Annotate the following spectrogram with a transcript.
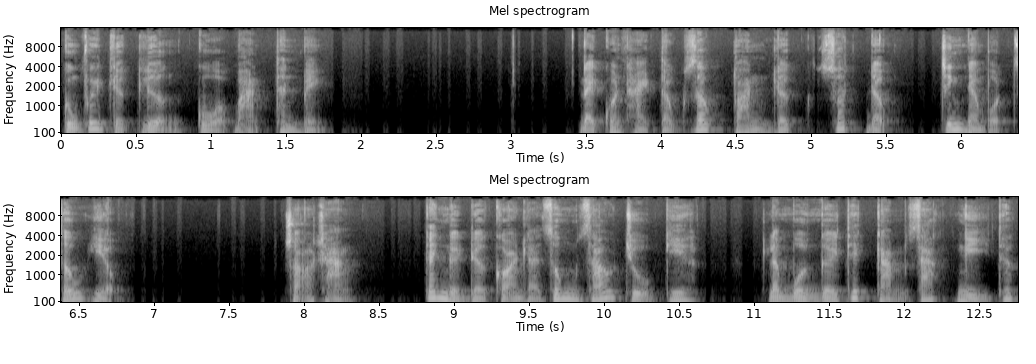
cùng với lực lượng của bản thân mình. Đại quân hải tộc dốc toàn lực xuất động chính là một dấu hiệu. Rõ ràng, cái người được gọi là dung giáo chủ kia là một người thích cảm giác nghi thức.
